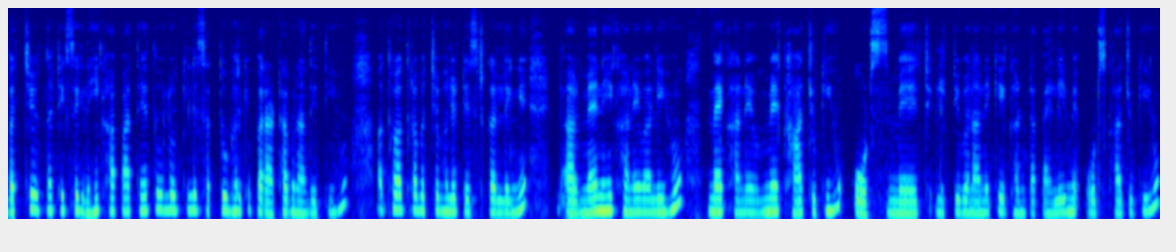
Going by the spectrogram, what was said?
बच्चे उतना ठीक से नहीं खा पाते हैं तो उन लोग के लिए सत्तू भर के पराठा बना देती हूँ और थोड़ा थोड़ा बच्चे भले टेस्ट कर लेंगे। और मैं नहीं खाने वाली हूँ, मैं खाने, में खा चुकी हूँ ओट्स। में लिट्टी बनाने के एक घंटा पहले ही मैं ओट्स खा चुकी हूँ।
